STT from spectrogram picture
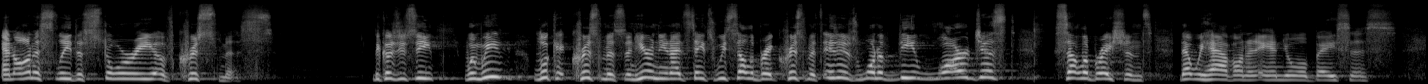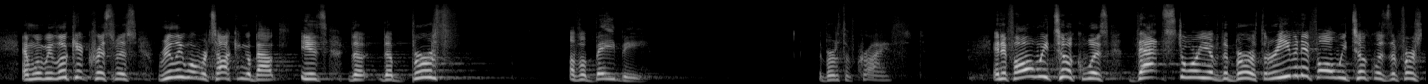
and honestly, the story of Christmas. Because you see, when we look at Christmas, and here in the United States, we celebrate Christmas, it is one of the largest celebrations that we have on an annual basis. And when we look at Christmas, really what we're talking about is the, the birth of a baby, the birth of Christ. And if all we took was that story of the birth, or even if all we took was the first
